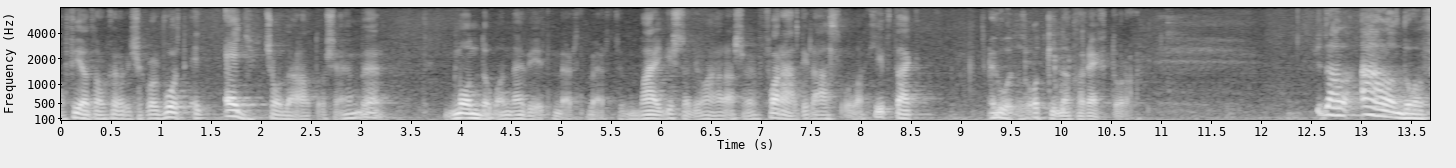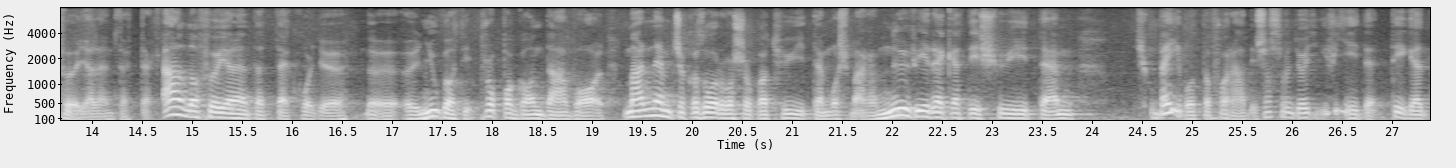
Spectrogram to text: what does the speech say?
a fiatalokat, és akkor volt egy, egy csodálatos ember, mondom a nevét, mert, mert máig is nagyon hálás, mert Farádi Lászlónak hívták, ő volt az Otkinnak a rektora. És állandóan följelentettek. Állandóan följelentettek, hogy ö, ö, nyugati propagandával már nem csak az orvosokat hűítem, most már a nővéreket is hűítem. És akkor beívott a farád, és azt mondja, hogy figyelj, de téged,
